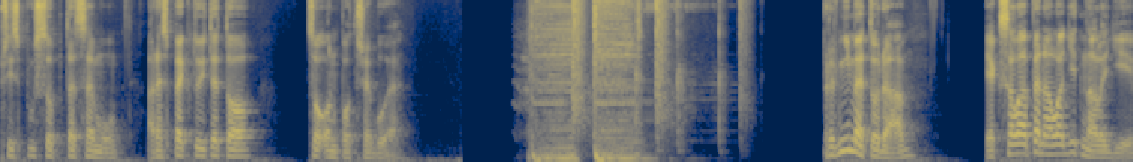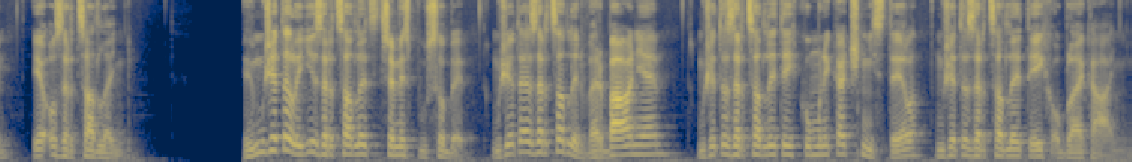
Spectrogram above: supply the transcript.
přizpůsobte se mu a respektujte to, co on potřebuje. První metoda, jak se lépe naladit na lidi, je o zrcadlení. Vy můžete lidi zrcadlit třemi způsoby. Můžete je zrcadlit verbálně, můžete zrcadlit jejich komunikační styl, můžete zrcadlit jejich oblékání.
